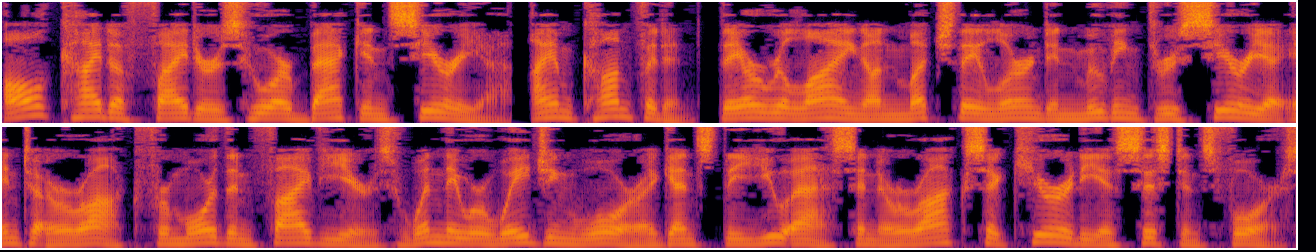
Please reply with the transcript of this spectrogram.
Al-Qaeda fighters who are back in Syria, I am confident, they are relying on much they learned in moving through Syria into Iraq for more than five years when they were waging war against the U.S. and Iraq Security Assistance Force.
